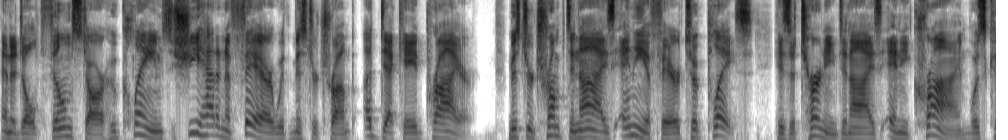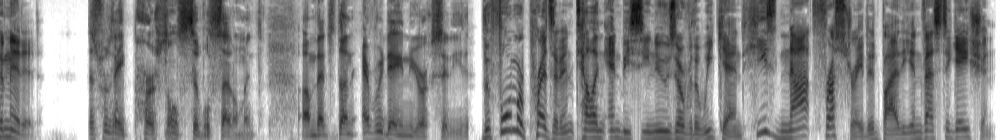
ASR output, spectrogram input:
an adult film star who claims she had an affair with Mr. Trump a decade prior. Mr. Trump denies any affair took place. His attorney denies any crime was committed. This was a personal civil settlement um, that's done every day in New York City. The former president telling NBC News over the weekend he's not frustrated by the investigation.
